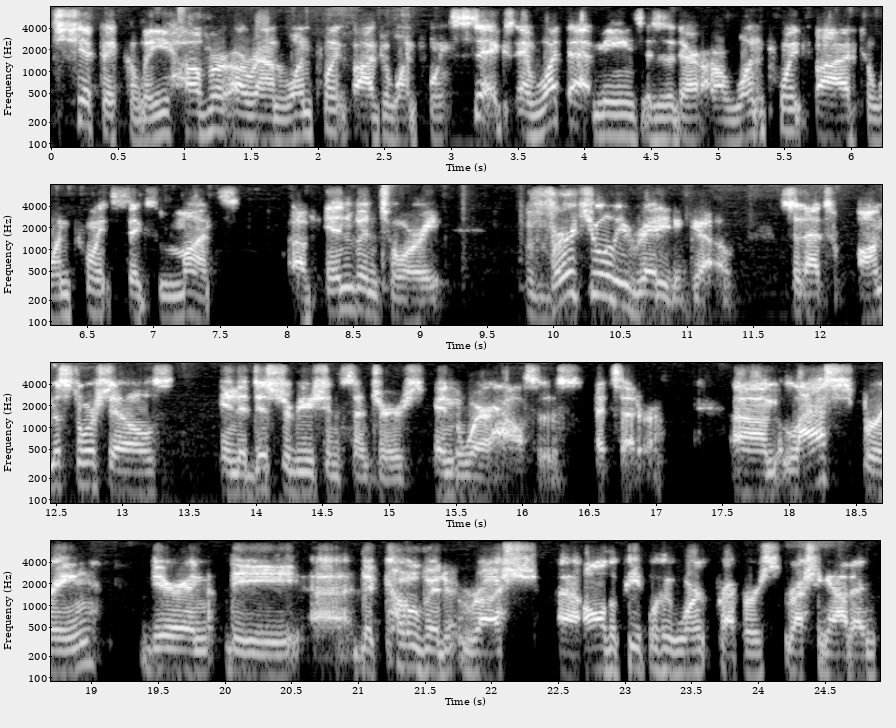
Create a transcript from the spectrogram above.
typically hover around 1.5 to 1.6. And what that means is that there are 1.5 to 1.6 months of inventory virtually ready to go. So that's on the store shelves, in the distribution centers, in the warehouses, etc. Um, last spring, during the uh, the COVID rush, uh, all the people who weren't preppers rushing out and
